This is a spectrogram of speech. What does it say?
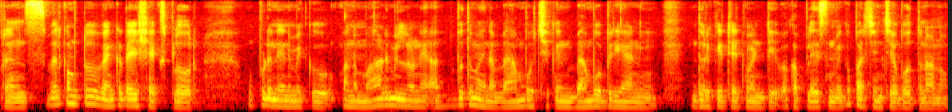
Friends welcome to Venkatesh explore. ఇప్పుడు నేను మీకు మన మాడిమిల్లోనే అద్భుతమైన బ్యాంబూ చికెన్ బ్యాంబో బిర్యానీ దొరికేటటువంటి ఒక ప్లేస్ని మీకు పరిచయం చేయబోతున్నాను.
